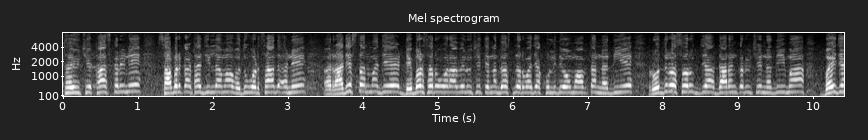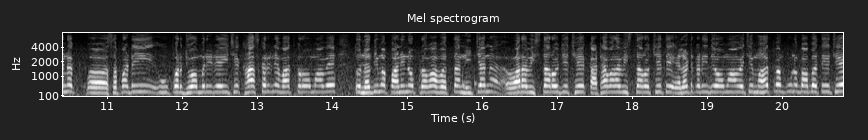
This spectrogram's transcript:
થયું છે. ખાસ કરીને સાબરકાંઠા જિલ્લામાં વધુ વરસાદ અને રાજસ્થાનમાં જે ડેબર સરોવર આવેલું છે તેના દસ દરવાજા ખોલી દેવામાં આવતા નદીએ રૌદ્ર સ્વરૂપ ધારણ કર્યું છે. નદીમાં ભયજનક સપાટી ઉપર જોવા મળી રહી છે. ખાસ કરીને વાત કરવામાં આવે તો નદીમાં પાણીનો પ્રવાહ વધતા નીચાણવાળા વિસ્તારો જે છે, કાંઠાવાળા વિસ્તારો છે, તે એલર્ટ કરી દેવામાં આવે છે. મહત્વપૂર્ણ બાબત એ છે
